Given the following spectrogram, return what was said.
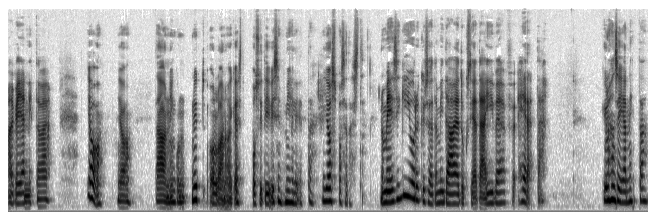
aika jännittävää. Joo, joo. Tämä on niin kuin, nyt ollaan oikeasti positiivisin mieli, että jospa se tästä. No meisinkin juuri kysyä, että mitä ajatuksia tämä IVF herättää. Kyllähän se jännittää.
